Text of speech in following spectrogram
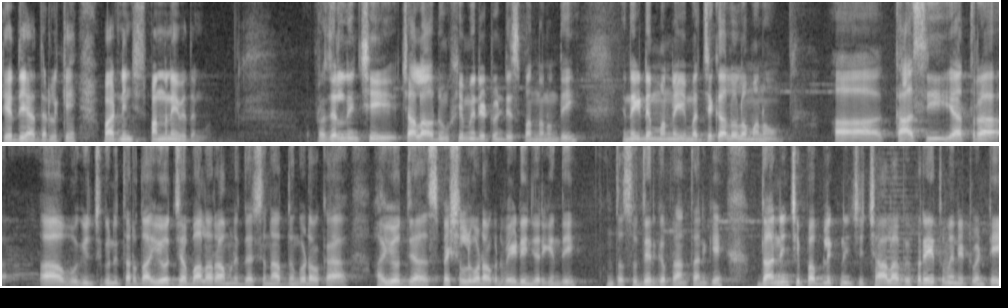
తీర్థయాత్రలకి. వాటి నుంచి స్పందన ఏ విధంగా ప్రజల నుంచి చాలా అనూహ్యమైనటువంటి స్పందన ఉంది. ఎందుకంటే మొన్న ఈ మధ్యకాలంలో మనం కాశీ యాత్ర ముగించుకుని తర్వాత అయోధ్య బాలరాముని దర్శనార్థం కూడా ఒక అయోధ్య స్పెషల్ కూడా ఒకటి వేయడం జరిగింది అంత సుదీర్ఘ ప్రాంతానికి. దాని నుంచి పబ్లిక్ నుంచి చాలా విపరీతమైనటువంటి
